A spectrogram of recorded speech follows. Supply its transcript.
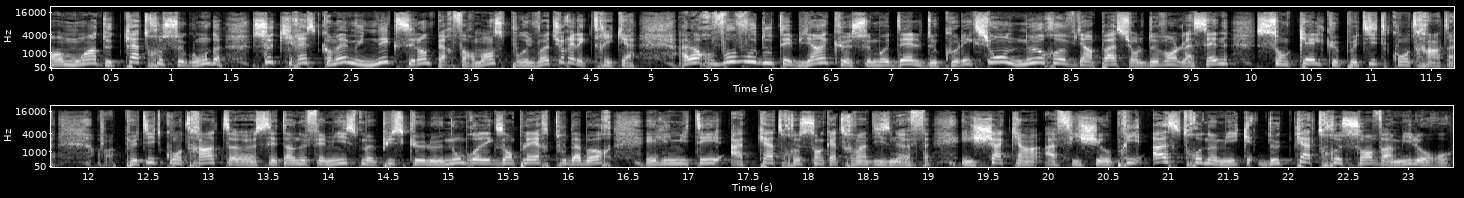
en moins de 4 secondes, ce qui reste quand même une excellente performance pour une voiture électrique. Alors vous vous doutez bien que ce modèle de collection ne revient pas sur le devant de la scène sans quelques petites contraintes. Enfin, petites contraintes, euh, c'est un euphémisme puisque le nombre d'exemplaires tout d'abord est limité à 499 et chacun affiché au prix astronomique de 420 000 euros.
